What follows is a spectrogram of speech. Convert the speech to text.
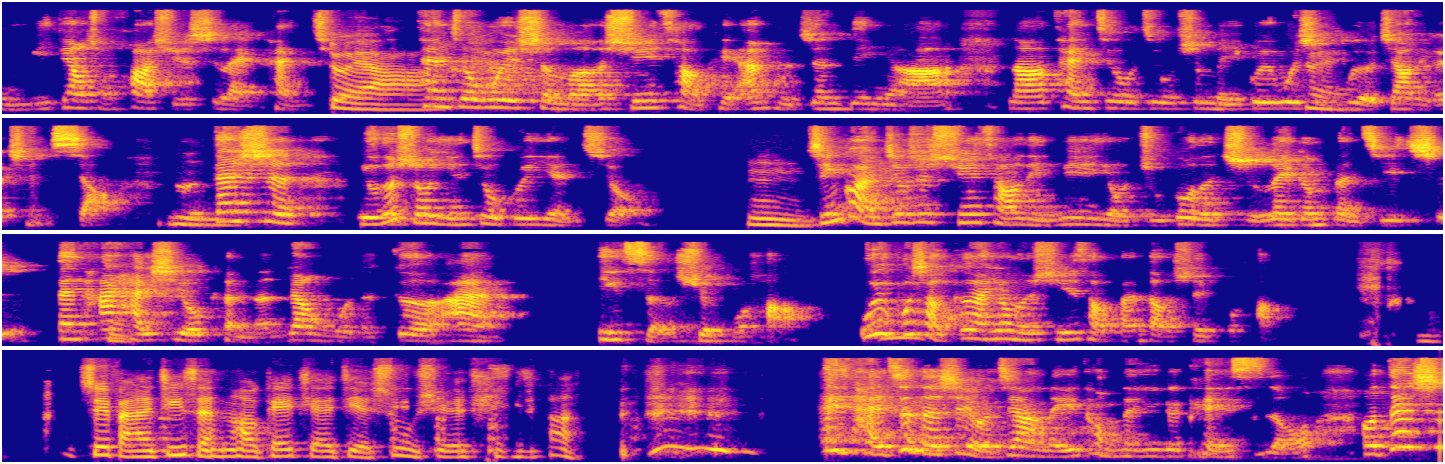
我们一定要从化学式来探究。对啊，探究为什么薰衣草可以安抚镇定啊，然后探究就是玫瑰为什么会有这样的一个成效。嗯，但是有的时候研究归研究，嗯，尽管就是薰衣草里面有足够的脂类跟苯基酯，但它还是有可能让我的个案因此而睡不好。我有不少个案用的薰衣草反倒睡不好。嗯所以反而精神很好，可以起来解数学题这样。哎、还真的是有这样雷同的一个 case 哦哦，但是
